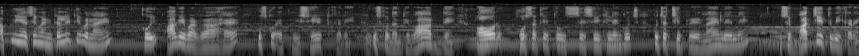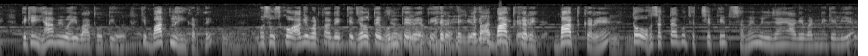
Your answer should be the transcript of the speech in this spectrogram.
अपनी ऐसी मेंटेलिटी बनाएँ कोई आगे बढ़ रहा है उसको अप्रिशिएट करें उसको धन्यवाद दें और हो सके तो उससे सीख लें कुछ कुछ अच्छी प्रेरणाएँ ले लें उससे बातचीत भी करें। देखिए यहाँ भी वही बात होती हो कि बात नहीं करते। हम्म, बस उसको आगे बढ़ता देख के जलते भुनते रहते हैं। रहेंगे लेकिन बात, बात करें बात करें हम्म, तो हो सकता है कुछ अच्छे टिप्स हमें मिल जाएँ आगे बढ़ने के लिए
